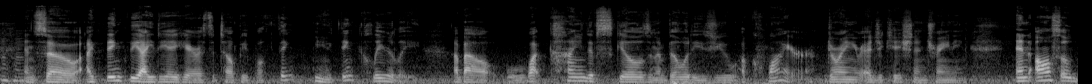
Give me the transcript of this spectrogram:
Mm-hmm. And so I think the idea here is to tell people think you know, think clearly about what kind of skills and abilities you acquire during your education and training, and also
